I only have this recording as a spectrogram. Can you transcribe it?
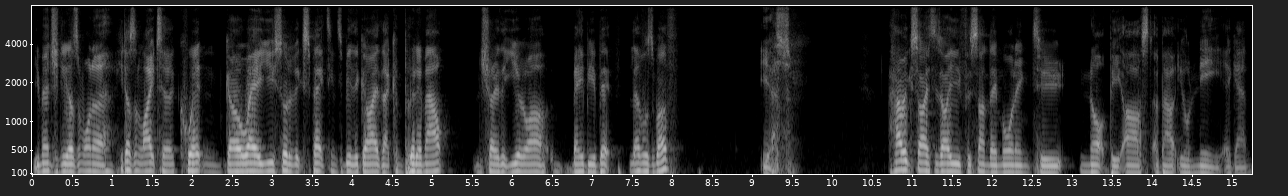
You mentioned he doesn't want to, he doesn't like to quit and go away. Are you sort of expecting to be the guy that can put him out and show that you are maybe a bit levels above? Yes. How excited are you for Sunday morning to not be asked about your knee again?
